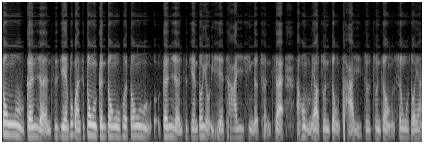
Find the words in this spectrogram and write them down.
动物跟人之间，不管是动物跟动物或动物跟人之间，都有一些差异性的存在。然后我们要尊重差异，就是尊重生物多样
